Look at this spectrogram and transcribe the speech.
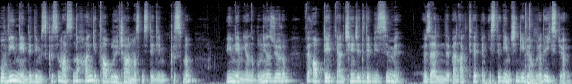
Bu view name dediğimiz kısım aslında hangi tabloyu çağırmasını istediğim kısmım. View name'in yanına bunu yazıyorum. Ve update yani change edilebilsin mi özelliğinde ben aktif etmek istediğim için geliyorum buraya da x diyorum.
